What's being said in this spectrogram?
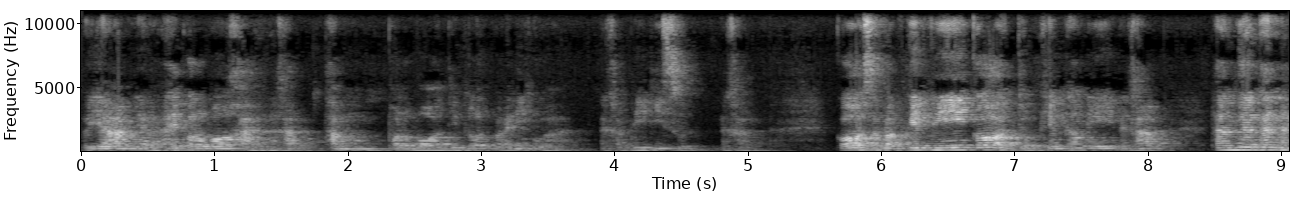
พยายามอย่าให้พรบขาดนะครับทำพรบติดรถไว้ดีกว่านะครับ ดีที่สุดนะครับ ก็สำหรับคลิปนี้ก็จบเพียงเท่านี้นะครับ ท่านเพื่อนท่านไหน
